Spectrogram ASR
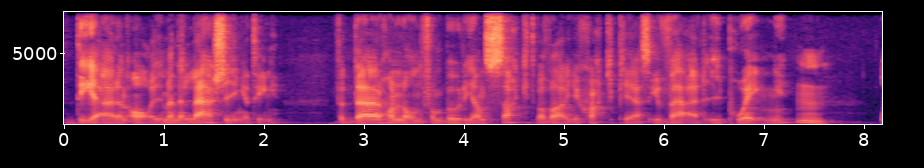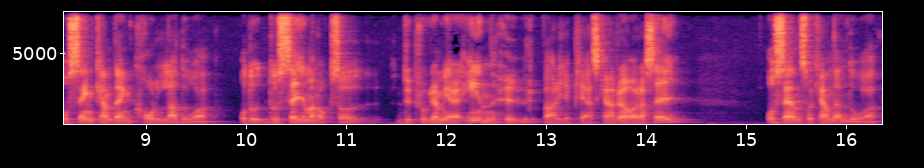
det är en AI, men den lär sig ingenting. För där har någon från början sagt vad varje schackpjäs är värd i poäng. Och sen kan den kolla då, och då, då säger man också, du programmerar in hur varje pjäs kan röra sig. Och sen så kan den då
